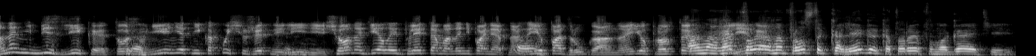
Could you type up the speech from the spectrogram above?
она не безликая тоже, да. у нее нет никакой сюжетной линии. Что она делает, блядь, там она непонятна. Она ее подруга, она ее просто она, коллега. Она, она просто коллега, которая помогает ей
